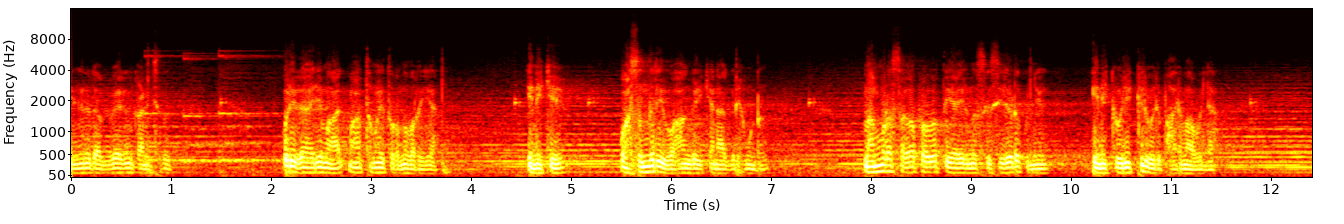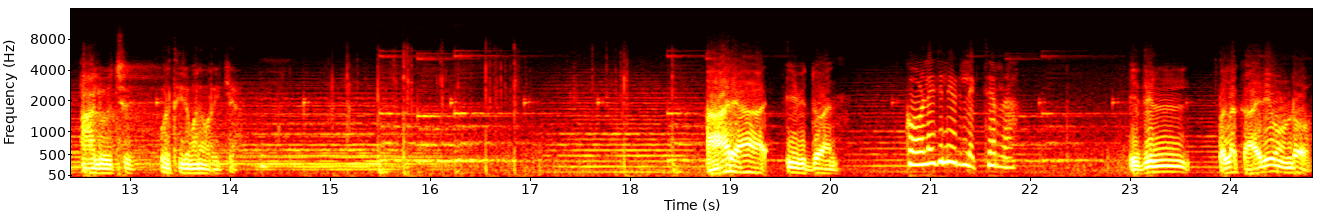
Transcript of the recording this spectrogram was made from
ഇങ്ങനെ ഒരു അവിവേകം കാണിച്ചത് ഒരു കാര്യം ആത്മാർത്ഥമായി തുറന്നു പറയുക. എനിക്ക് വസന്തരി വിവാഹം കഴിക്കാൻ ആഗ്രഹമുണ്ട്. നമ്മുടെ സഹപ്രവർത്തിയായിരുന്ന സിസിലിയുടെ കുഞ്ഞ് എനിക്കൊരിക്കലും ഒരു ഭാരമാവില്ല. ആലോചിച്ച് ഒരു തീരുമാനം അറിയിക്കുക. ആരാ ഈ വിദ്വാൻ? കോളേജിലെ ഒരു ലെക്ചറാ ഇതിൽ വല്ല കാര്യമുണ്ടോ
